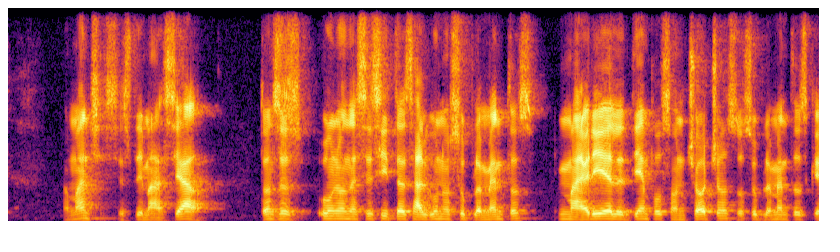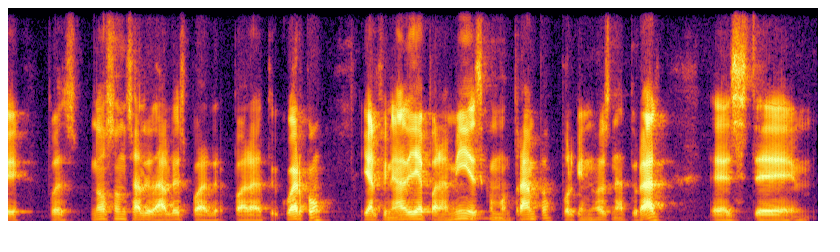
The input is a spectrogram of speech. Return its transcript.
no manches, es demasiado. Entonces uno necesita algunos suplementos, la mayoría del tiempo son chochos o suplementos que pues no son saludables para, para tu cuerpo y al final del día para mí es como trampa porque no es natural. Este,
